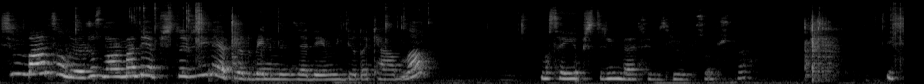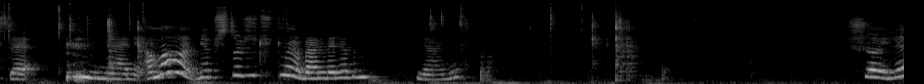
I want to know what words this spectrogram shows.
Şimdi bant alıyoruz. Normalde yapıştırıcıyla yapıyordu benim izlediğim videodaki abla. Masaya yapıştırayım ben temizliyorum sonuçta. İşte yani ama yapıştırıcı tutmuyor. Ben denedim yani. Şöyle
